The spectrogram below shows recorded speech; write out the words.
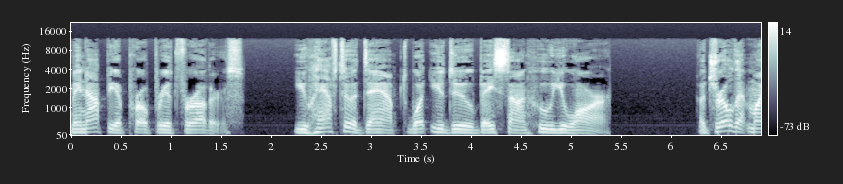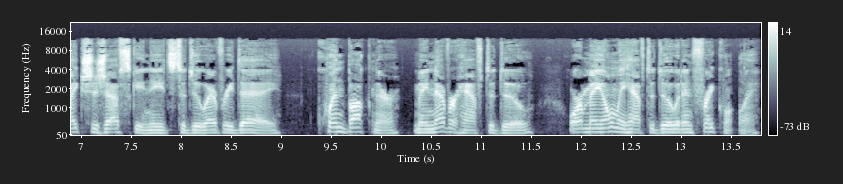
may not be appropriate for others. You have to adapt what you do based on who you are. A drill that Mike Krzyzewski needs to do every day, Quinn Buckner may never have to do, or may only have to do it infrequently.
